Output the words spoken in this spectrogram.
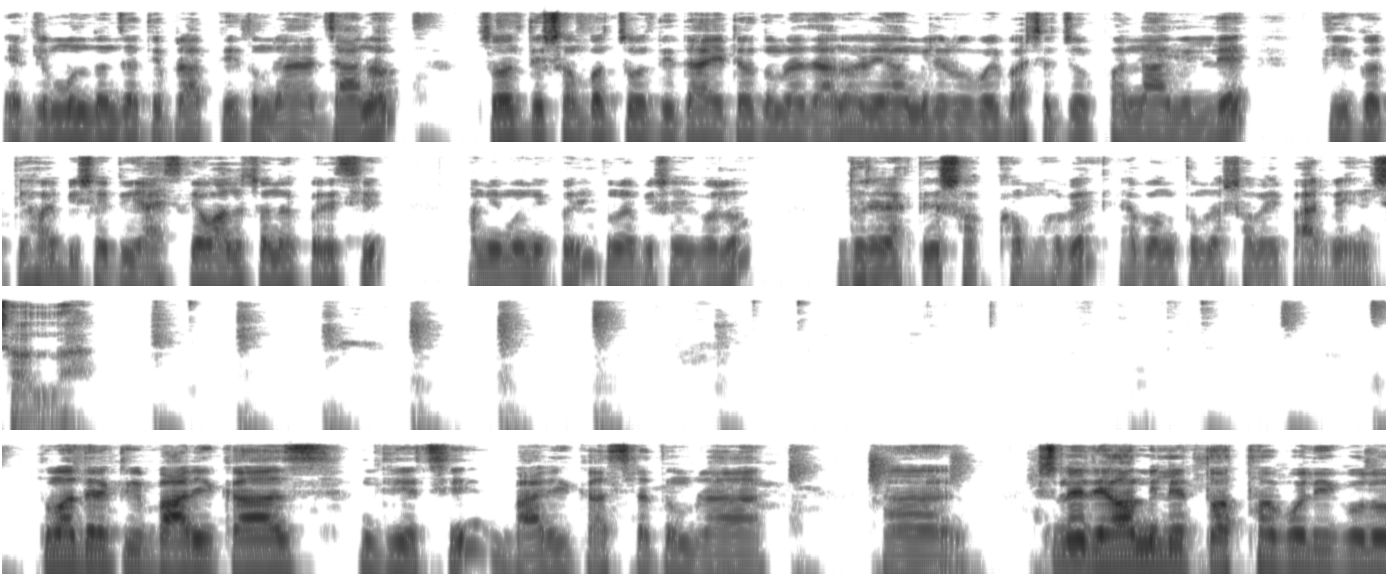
এগুলি মূলধন জাতীয় প্রাপ্তি, তোমরা জানো। চলতি সম্পদ চলতি দায়, এটাও তোমরা জানো। রেওয়া মিলের উভয় পাশে যোগফল না মিললে কি করতে হয়? বিষয়টি আজকেও আলোচনা করেছি। আমি মনে করি তোমরা বিষয়গুলো ধরে রাখতে সক্ষম হবে এবং তোমরা সবাই পারবে ইনশাল্লাহ তোমাদের একটি বাড়ি কাজ দিয়েছি। বাড়ির কাজটা তোমরা আসলে রেওয়া মিলের তথ্যাবলীগুলো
